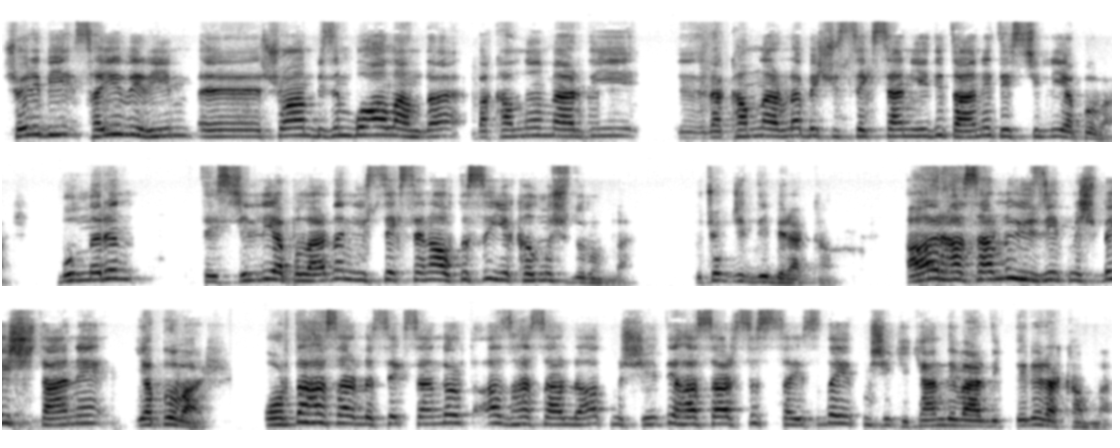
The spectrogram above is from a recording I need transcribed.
Şöyle bir sayı vereyim. E, şu an bizim bu alanda bakanlığın verdiği e, rakamlarla 587 tane tescilli yapı var. Bunların tescilli yapılardan 186'sı yıkılmış durumda. Bu çok ciddi bir rakam. Ağır hasarlı 175 tane yapı var. Orta hasarlı 84, az hasarlı 67, hasarsız sayısı da 72 kendi verdikleri rakamlar.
